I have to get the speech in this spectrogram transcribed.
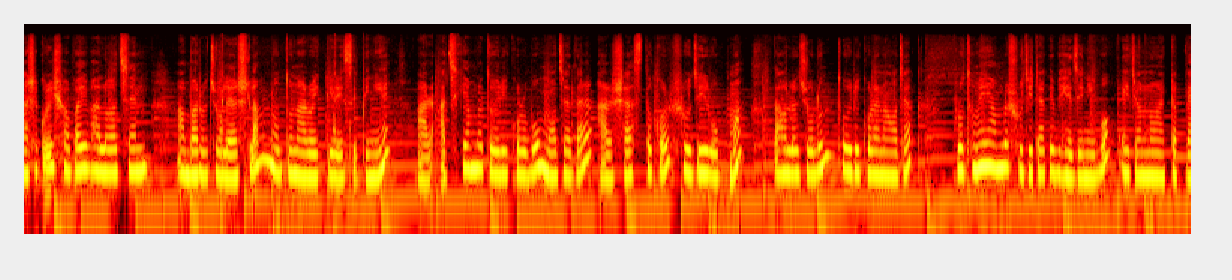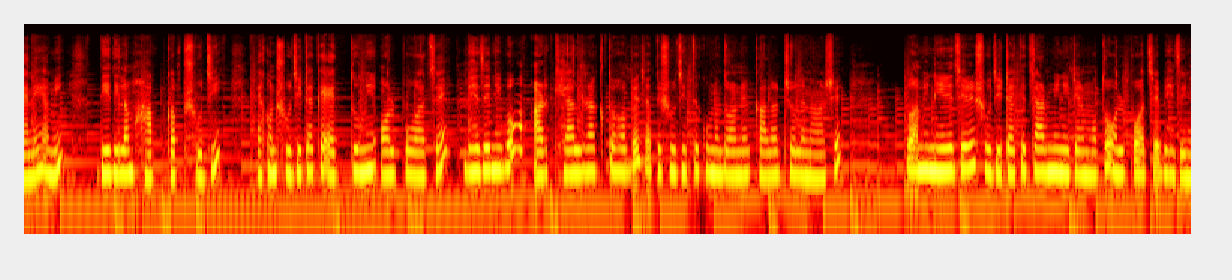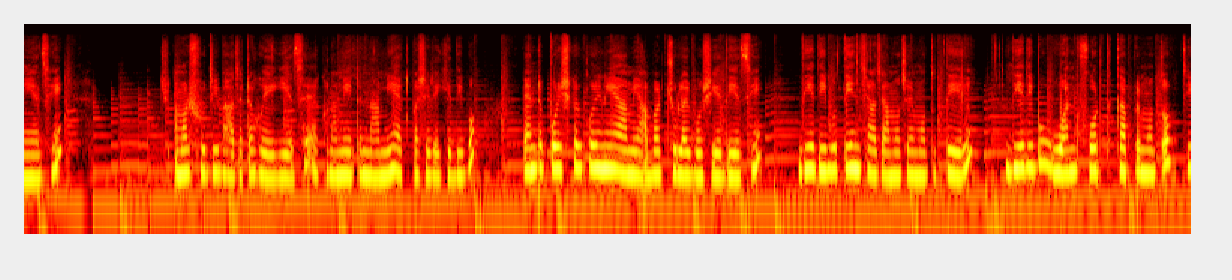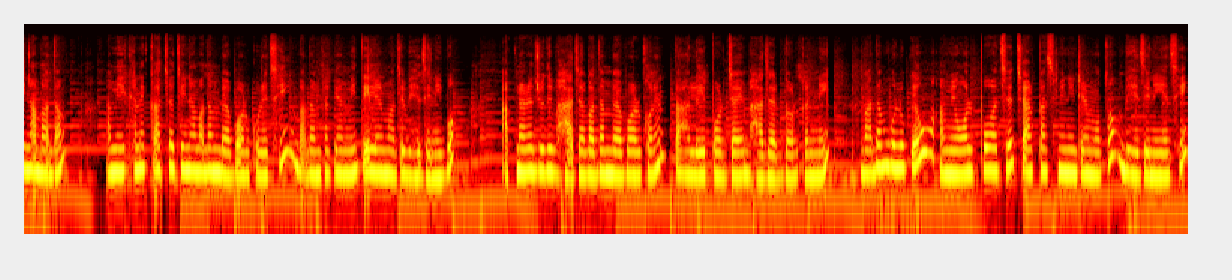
আশা করি সবাই ভালো আছেন। আবারও চলে আসলাম নতুন আরও একটি রেসিপি নিয়ে। আর আজকে আমরা তৈরি করব মজাদার আর স্বাস্থ্যকর সুজির উপমা। তাহলে চলুন তৈরি করে নেওয়া যাক। প্রথমেই আমরা সুজিটাকে ভেজে নিব। এই জন্য একটা প্যানে আমি দিয়ে দিলাম হাফ কাপ সুজি। এখন সুজিটাকে একদমই অল্প আছে ভেজে নিব। আর খেয়াল রাখতে হবে যাতে সুজিতে কোনো ধরনের কালার চলে না আসে। তো আমি নেড়ে চেড়ে সুজিটাকে চার মিনিটের মতো অল্প আছে ভেজে নিয়েছি। আমার সুজি ভাজাটা হয়ে গিয়েছে। এখন আমি এটা নামিয়ে এক পাশে রেখে দিব। প্যানটা পরিষ্কার করে নিয়ে আমি আবার চুলায় বসিয়ে দিয়েছি। দিয়ে দিব তিন চা চামচের মতো তেল। দিয়ে দিব ওয়ান ফোর্থ কাপের মতো বাদাম। আমি এখানে কাঁচা বাদাম ব্যবহার করেছি। বাদামটাকে আমি তেলের মাঝে ভেজে নিব। আপনারা যদি ভাজা বাদাম ব্যবহার করেন, তাহলে এ পর্যায়ে ভাজার দরকার নেই। বাদামগুলোকেও আমি অল্প আছে চার পাঁচ মিনিটের মতো ভেজে নিয়েছি।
